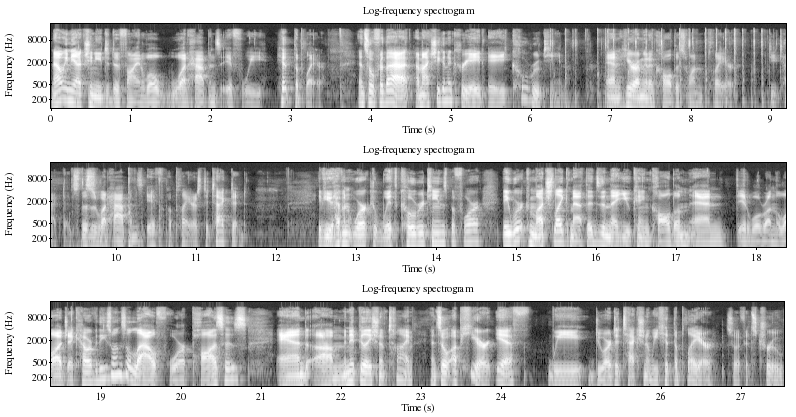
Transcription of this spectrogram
Now we actually need to define, well, what happens if we hit the player. And so for that, I'm actually going to create a coroutine. And here I'm going to call this one player detected. So this is what happens if a player is detected. If you haven't worked with coroutines before, they work much like methods in that you can call them and it will run the logic. However, these ones allow for pauses and um, manipulation of time. And so up here, if we do our detection and we hit the player, so if it's true,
